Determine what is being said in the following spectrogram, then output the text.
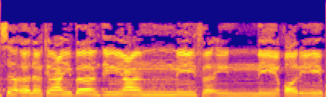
سألك عبادي عني فإني قريب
